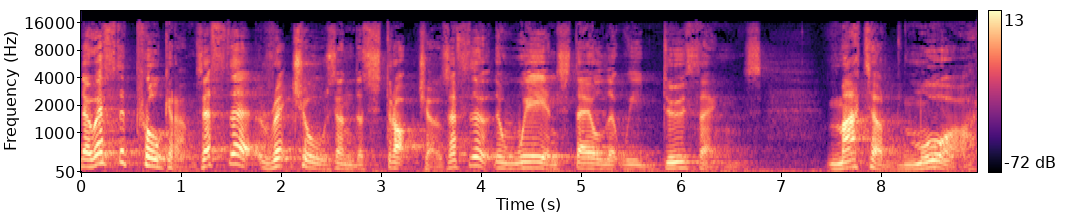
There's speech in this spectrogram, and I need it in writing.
Now, if the programs, if the rituals and the structures, if the, the way and style that we do things mattered more,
